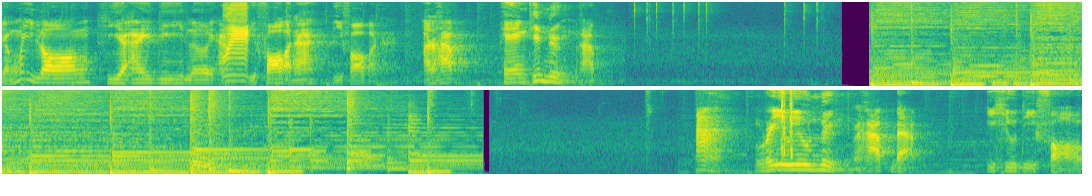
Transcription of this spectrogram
ยังไม่ลอง Hear ID เลย อะ default ก่อนนะ default ก่อนนะเอะนะครับ เพลงที่หนึ่งครับ รีวิวหนึ่งนะครับแบบ EQ default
